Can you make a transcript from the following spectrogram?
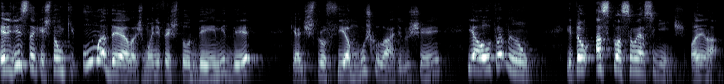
Ele disse na questão que uma delas manifestou DMD, que é a distrofia muscular de Duchenne, e a outra não. Então, a situação é a seguinte, olhem lá.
